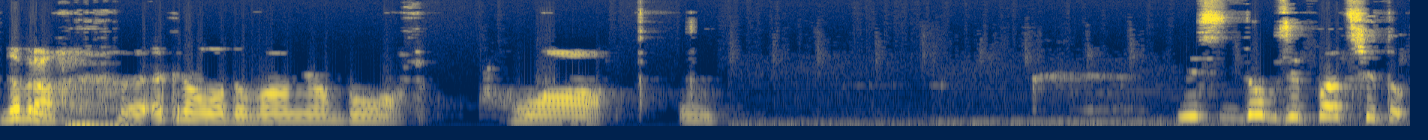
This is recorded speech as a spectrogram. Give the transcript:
Dobra, ekran ładowania, bo... Wow. Mm. Jest dobrze, patrzę, to...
